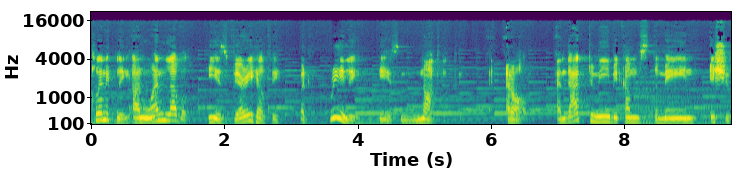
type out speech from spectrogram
clinically, on one level, he is very healthy, but really he is not healthy at all. And that to me becomes the main issue.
